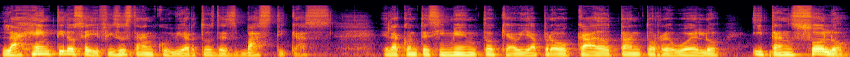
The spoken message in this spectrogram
La gente y los edificios estaban cubiertos de esvásticas. El acontecimiento que había provocado tanto revuelo y tan solo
